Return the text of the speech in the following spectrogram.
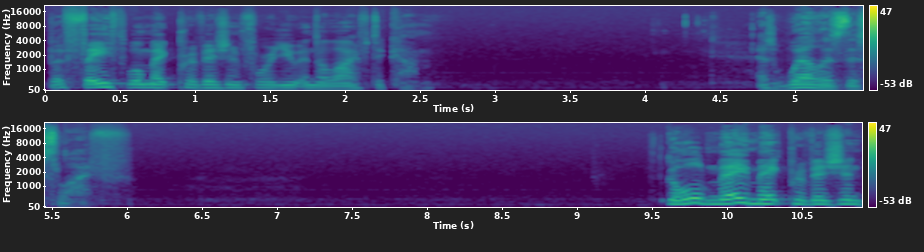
but faith will make provision for you in the life to come as well as this life. Gold may make provision,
